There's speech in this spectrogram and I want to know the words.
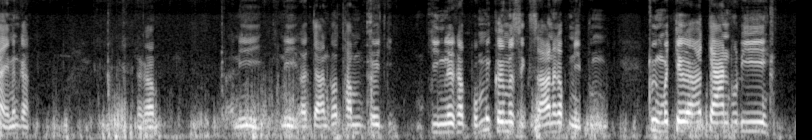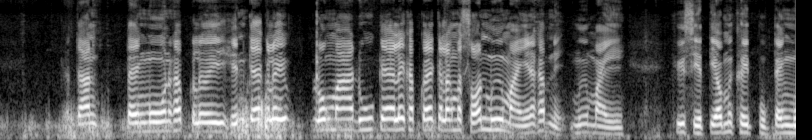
ายๆเหมือนกันนะครับอั นนี้นี่อาจารย์เขาทำเคยจริงเลยครับ ผมไม่เคยมาศึกษานะครับนี่เพิ่งเพิ่งมาเจออาจารย์พอดี อาจารย์แตงโมนะครับ ก็เลยเห็นแกก็เลยลงมาดูแกเลยครับแกกำลังมาสอนมือใหม่นะครับนี่มือใหม่ คือเสียเตียวไม่เคยปลูกแตงโม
